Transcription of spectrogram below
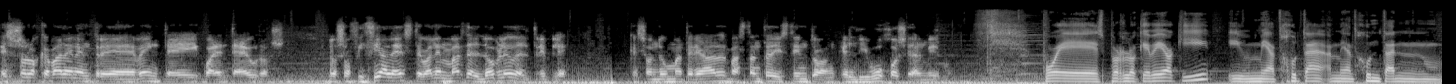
Esos son los que valen entre 20 y 40 euros. Los oficiales te valen más del doble o del triple que son de un material bastante distinto, aunque el dibujo sea el mismo. Pues por lo que veo aquí, y me, adjunta, me adjuntan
